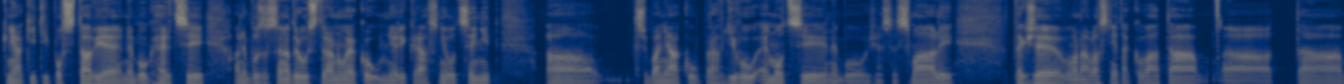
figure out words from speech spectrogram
k nějaký té postavě, nebo k herci, anebo zase na druhou stranu jako uměli krásně ocenit třeba nějakou pravdivou emoci, nebo že se smáli. Takže ona vlastně taková ta, ta,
